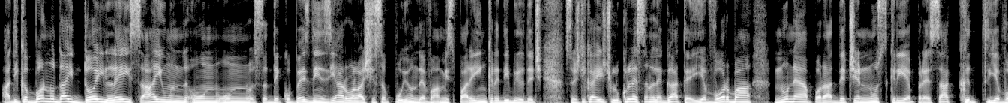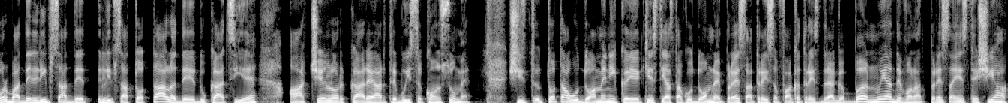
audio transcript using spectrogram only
Adică, bă, nu dai 2 lei să ai un, un, un, să decupezi din ziarul ăla și să pui undeva, mi se pare incredibil. Deci, să știi că aici lucrurile sunt legate. E vorba nu neapărat de ce nu scrie presa, cât e vorba de lipsa, de lipsa totală de educație a celor care ar trebui să consume. Și tot aud oamenii că e chestia asta cu domne, presa trebuie să facă, trebuie să dreagă. Bă, nu e adevărat. Presa este și ea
